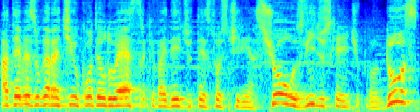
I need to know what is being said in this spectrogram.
até mesmo garantir o conteúdo extra que vai desde o Testos Tirinhas Show, os vídeos que a gente produz,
